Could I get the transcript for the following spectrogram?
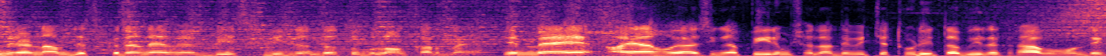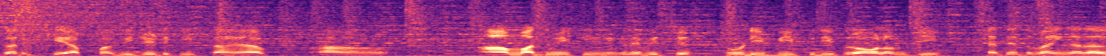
ਮੇਰਾ ਨਾਮ ਜਸਕਰਨ ਹੈ, ਮੈਂ ਬੇਸਿਕਲੀ ਜਲੰਧਰ ਤੋਂ ਬਿਲੋਂਗ ਕਰਦਾ ਹਾਂ। ਤੇ ਮੈਂ ਆਇਆ ਹੋਇਆ ਸੀਗਾ ਪੀਰਮਸ਼ਾਲਾ ਦੇ ਵਿੱਚ ਥੋੜੀ ਤਬੀਅਤ ਖਰਾਬ ਹੋਣ ਦੇ ਕਰਕੇ ਆਪਾਂ ਵਿਜ਼ਿਟ ਕੀਤਾ ਆ ਆਮ ਆਦਮੀ ਕਲੀਨਿਕ ਦੇ ਵਿੱਚ। ਥੋੜੀ ਬੀਪੀ ਦੀ ਪ੍ਰੋਬਲਮ ਸੀ ਤੇ ਦਵਾਈਆਂ ਦਾ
